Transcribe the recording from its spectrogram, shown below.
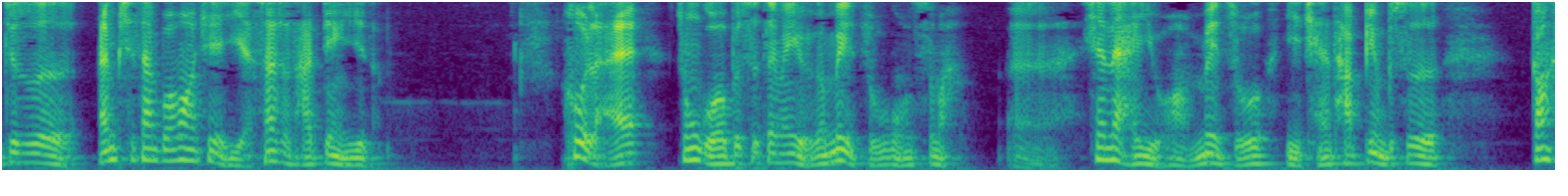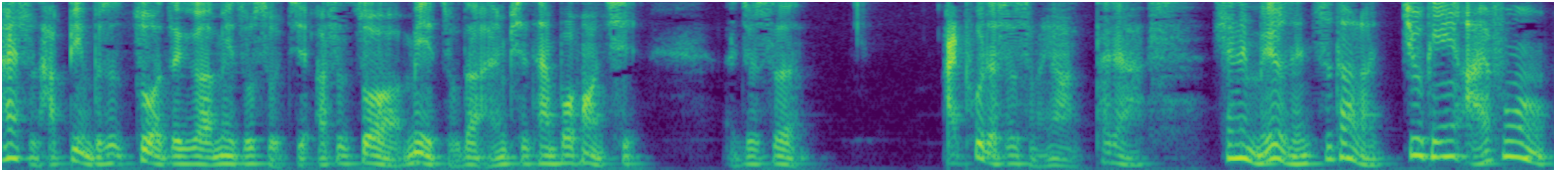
就是 M P 三播放器也算是他定义的。后来中国不是这边有一个魅族公司嘛？呃，现在还有啊。魅族以前它并不是刚开始它并不是做这个魅族手机，而是做魅族的 M P 三播放器。就是 iPod 是什么样？大家现在没有人知道了，就跟 iPhone，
